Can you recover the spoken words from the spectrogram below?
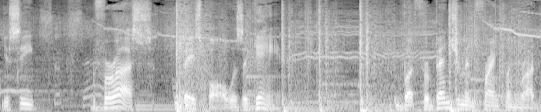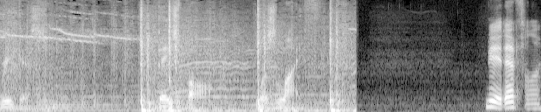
You see, for us, baseball was a game. But for Benjamin Franklin Rodriguez, baseball was life. Yeah, definitely.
